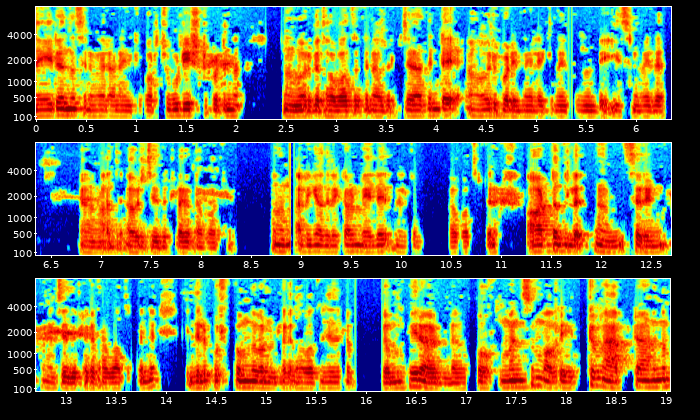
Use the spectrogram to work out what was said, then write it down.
നേര് എന്ന സിനിമയിലാണ് എനിക്ക് കുറച്ചുകൂടി ഇഷ്ടപ്പെടുന്ന ഒരു കഥാപാത്രത്തിന് അവതരിപ്പിച്ചത്. അതിന്റെ ഒരു പടി മേലേക്ക് നിൽക്കുന്നുണ്ട് ഈ സിനിമയിൽ അവർ ചെയ്തിട്ടുള്ള കഥാപാത്രം. അല്ലെങ്കിൽ അതിനേക്കാൾ മേലെ നിൽക്കുന്ന കഥാപാത്രത്തിന് ആട്ടത്തിൽ ഉം, സെറിൻ ചെയ്തിട്ടുള്ള കഥാപാത്രത്തിന്റെ ഇതിൽ പുഷ്പം എന്ന് പറഞ്ഞിട്ടുള്ള കഥാപാത്രം ചെയ്തിട്ടുള്ള ഗംഭീരമായിട്ടുള്ള പെർഫോമൻസും അവർ ഏറ്റവും ആപ്റ്റ് ആണെന്നും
